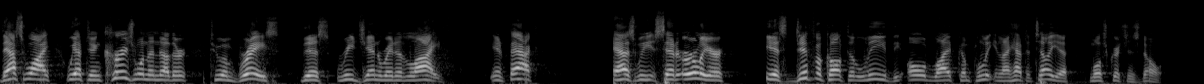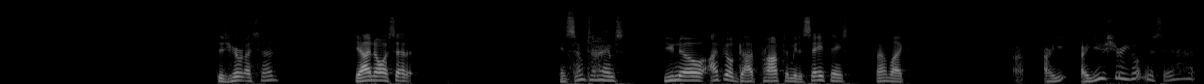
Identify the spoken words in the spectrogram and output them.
That's why we have to encourage one another to embrace this regenerated life. In fact, as we said earlier, it's difficult to leave the old life completely. And I have to tell you, most Christians don't. Did you hear what I said? Yeah, I know I said it. And sometimes, you know, I feel God prompting me to say things, and I'm like, are you, are you sure you want me to say that?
